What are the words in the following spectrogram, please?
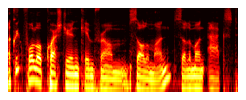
A quick follow up question came from Solomon. Solomon asked,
